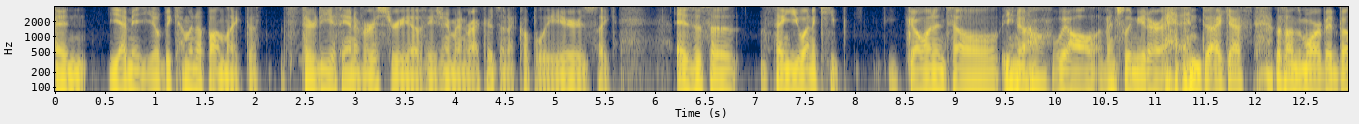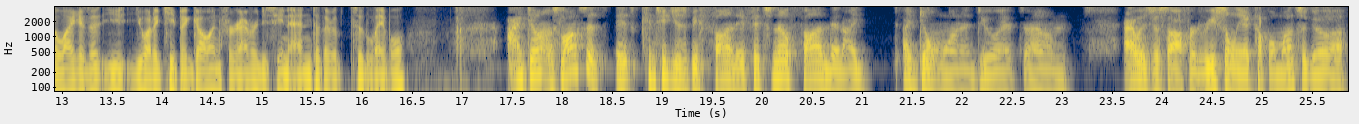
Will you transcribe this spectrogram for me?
And yeah, I mean, you'll be coming up on like the 30th anniversary of Asian Man Records in a couple of years. Like, is this a thing you want to keep going until, you know, we all eventually meet our end? I guess that sounds morbid, but like, is it, you, you want to keep it going forever? Do you see an end to the, to the label? I don't, as long as it, it continues to be fun. If it's no fun, then I, I don't want to do it. Um, I was just offered recently a couple months ago, a,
